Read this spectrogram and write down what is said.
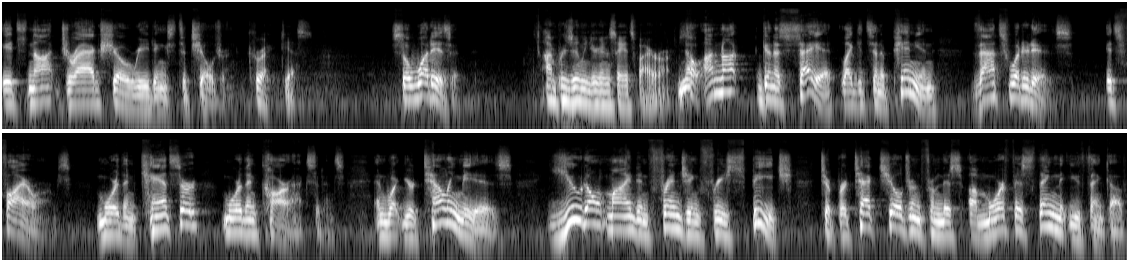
It's not drag show readings to children. Correct. Yes. So what is it? I'm presuming you're going to say it's firearms. No, I'm not going to say it like it's an opinion. That's what it is. It's firearms. More than cancer, more than car accidents. And what you're telling me is you don't mind infringing free speech to protect children from this amorphous thing that you think of.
